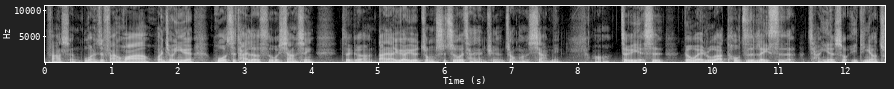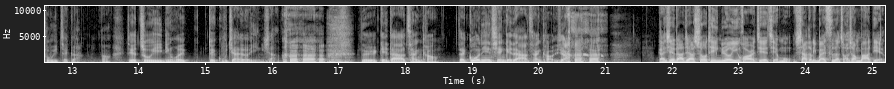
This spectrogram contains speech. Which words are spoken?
发生，不管是繁花、环球音乐，或是泰勒斯，我相信这个大家越来越重视智慧财产权的状况下面，哦，这个也是各位如果要投资类似的产业的时候，一定要注意这个啊。这个注意一定会对股价有影响，这个给大家参考。在过年前给大家参考一下，感谢大家收听热议华尔街节目。下个礼拜四的早上八点，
